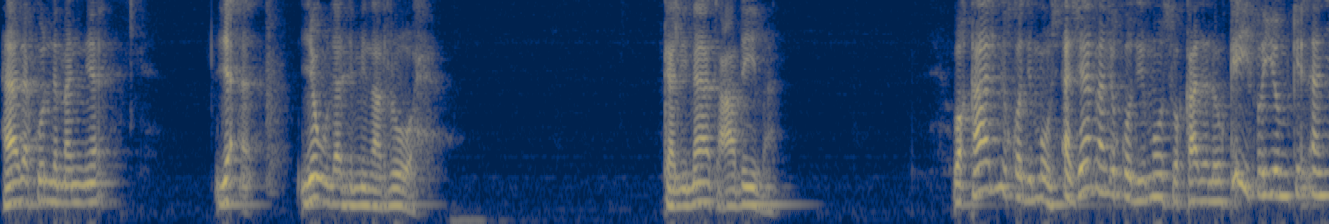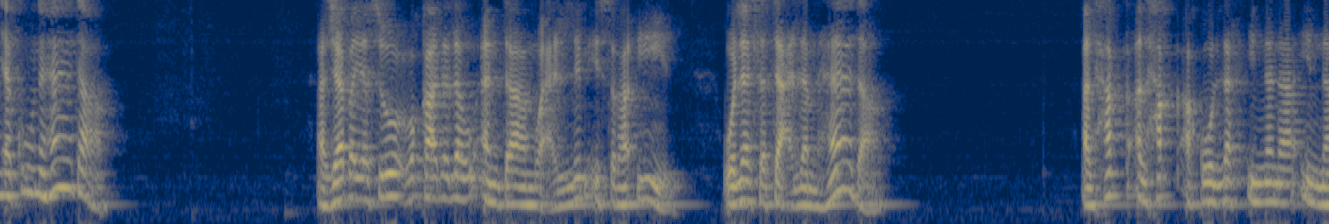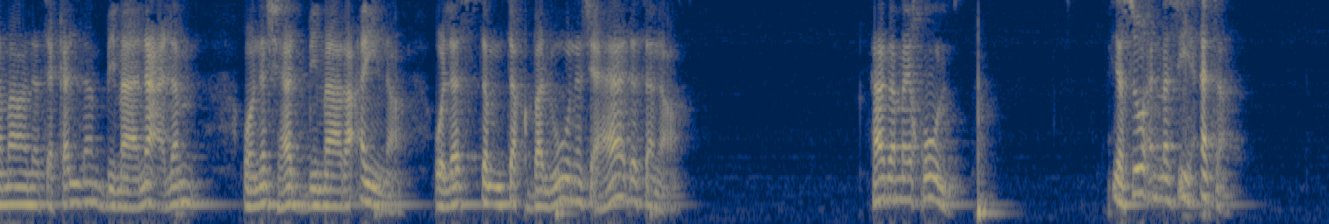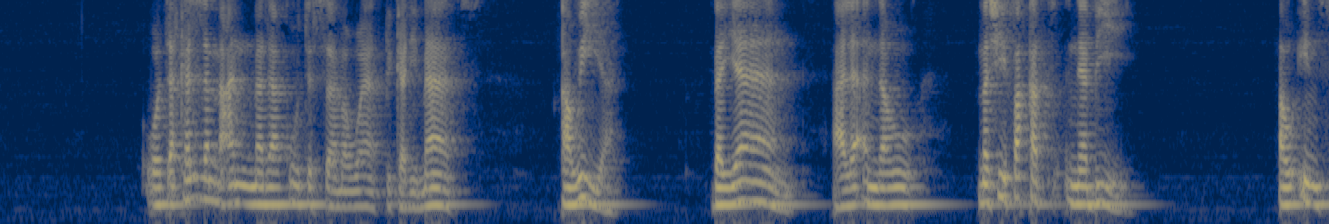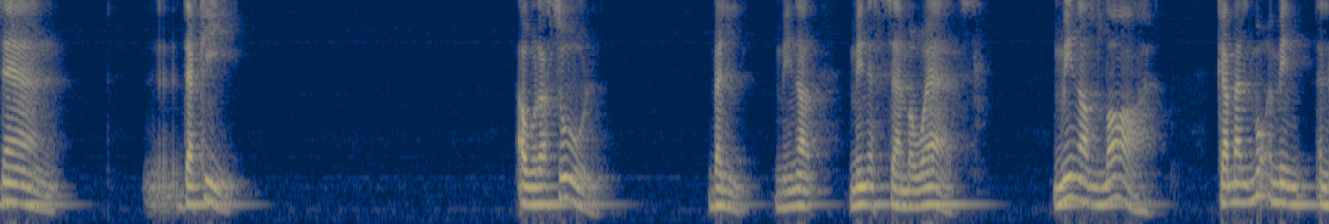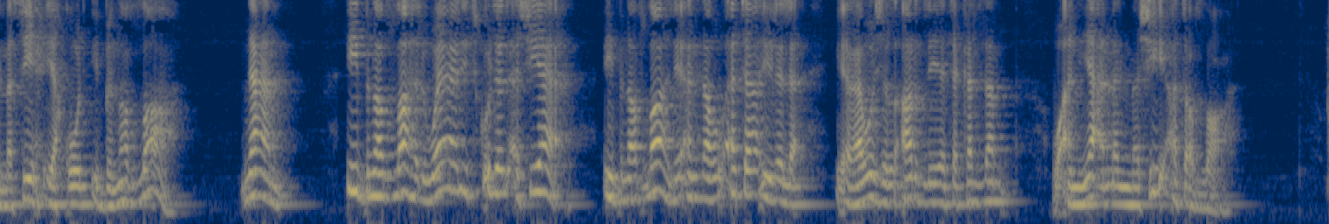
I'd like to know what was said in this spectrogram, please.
هذا كل من يولد من الروح. كلمات عظيمة. وقال نيقوديموس أجاب نيقوديموس وقال له كيف يمكن أن يكون هذا؟ أجاب يسوع وقال له أنت معلم إسرائيل. ولست تعلم هذا. الحق الحق أقول لك إننا إنما نتكلم بما نعلم ونشهد بما رأينا ولستم تقبلون شهادتنا. هذا ما يقول يسوع المسيح أتى وتكلم عن ملكوت السماوات بكلمات قوية بيان على أنه ماشي فقط نبي أو إنسان ذكي أو رسول بل من من السماوات من الله. كما المؤمن المسيح يقول ابن الله. نعم ابن الله الوارث كل الأشياء. ابن الله لأنه أتى إلى إلى وجه الأرض ليتكلم وأن يعمل مشيئة الله.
